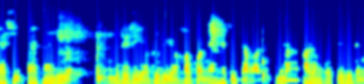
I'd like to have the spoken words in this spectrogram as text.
ရရှိပိုင်ဆိုင်ပြီးတော့ပရိသေရောဒုတိယပောက်ကွက်များရရှိကြပါလိမ့်ခင်ဗျာအားလုံးကိုကျေးဇူးတင်ပါ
